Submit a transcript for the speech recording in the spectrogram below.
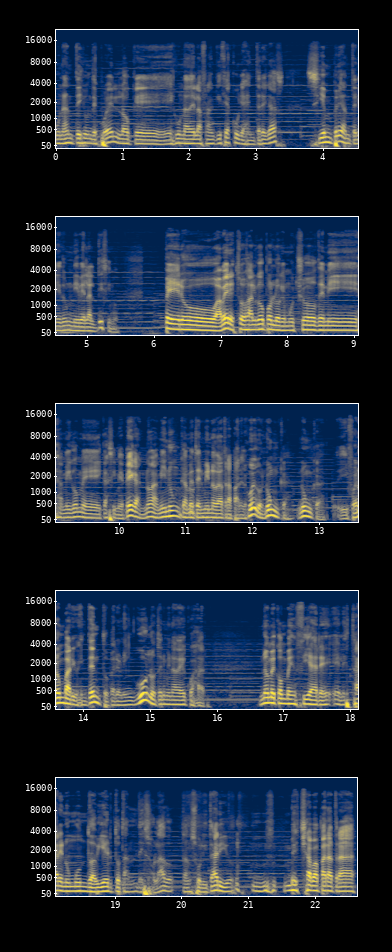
Un antes y un después, lo que es una de las franquicias cuyas entregas siempre han tenido un nivel altísimo. Pero, a ver, esto es algo por lo que muchos de mis amigos me casi me pegan, ¿no? A mí nunca me terminó de atrapar el juego, nunca, nunca. Y fueron varios intentos, pero ninguno terminaba de cuajar. No me convencía el, el estar en un mundo abierto tan desolado, tan solitario. me echaba para atrás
